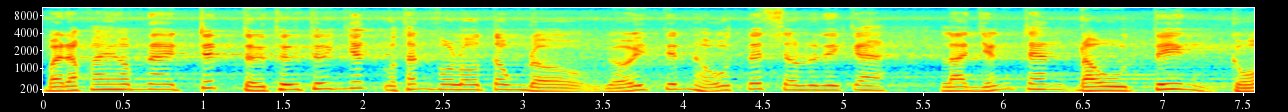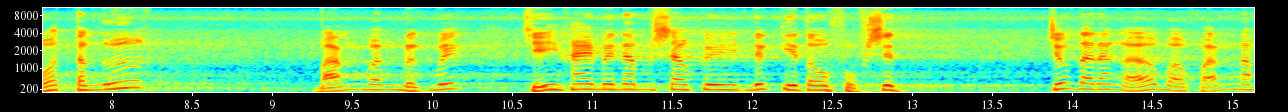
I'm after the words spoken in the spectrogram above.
Bài đọc hai hôm nay trích từ thư thứ nhất của Thánh Phaolô Tông Đồ gửi tín hữu Thessalonica là những trang đầu tiên của Tân Ước. Bản văn được viết chỉ 20 năm sau khi Đức Kitô phục sinh. Chúng ta đang ở vào khoảng năm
